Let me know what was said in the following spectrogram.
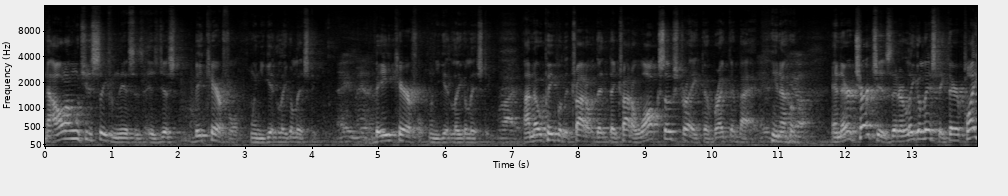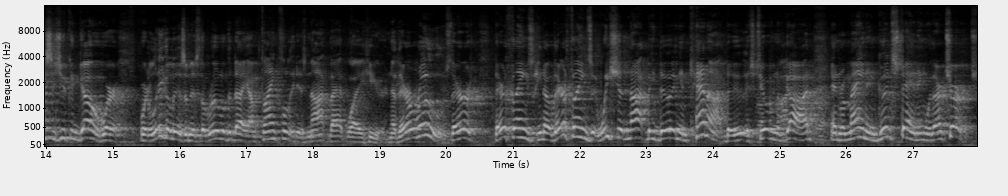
Now, all I want you to see from this is, is just be careful when you get legalistic. Amen. Be careful when you get legalistic. Right. I know people that try to that they try to walk so straight they'll break their back. You know. Yeah. And there are churches that are legalistic. There are places you can go where, where legalism is the rule of the day. I'm thankful it is not that way here. Now there are rules. There are there are things, you know, there are things that we should not be doing and cannot do as children of God and remain in good standing with our church.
